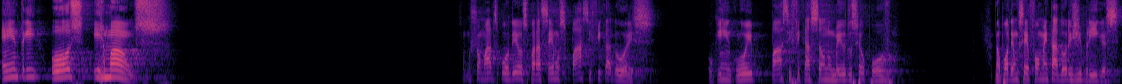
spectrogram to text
entre os irmãos. Somos chamados por Deus para sermos pacificadores o que inclui pacificação no meio do seu povo. Não podemos ser fomentadores de brigas,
